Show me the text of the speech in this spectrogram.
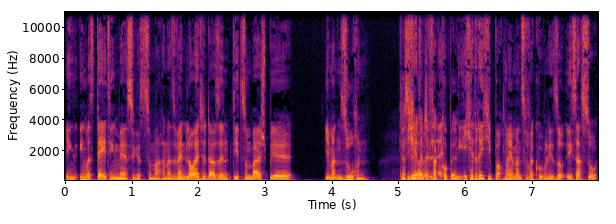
irgend, irgendwas Datingmäßiges zu machen. Also wenn Leute da sind, die zum Beispiel jemanden suchen. dass ich die hätte, Leute verkuppeln. Ich hätte richtig Bock, mal jemanden zu verkuppeln. Ich, so, ich sag's so.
